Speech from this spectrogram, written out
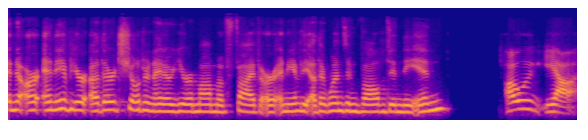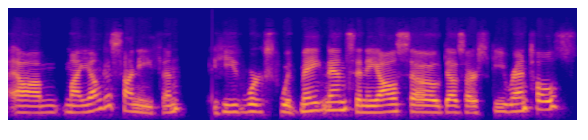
And are any of your other children? I know you're a mom of five. Are any of the other ones involved in the inn? Oh yeah, um, my youngest son Ethan. He works with maintenance, and he also does our ski rentals.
